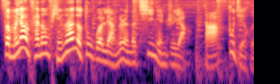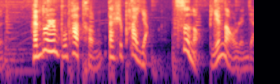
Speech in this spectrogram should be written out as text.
怎么样才能平安的度过两个人的七年之痒？答：不结婚。很多人不怕疼，但是怕痒，刺挠，别挠人家。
